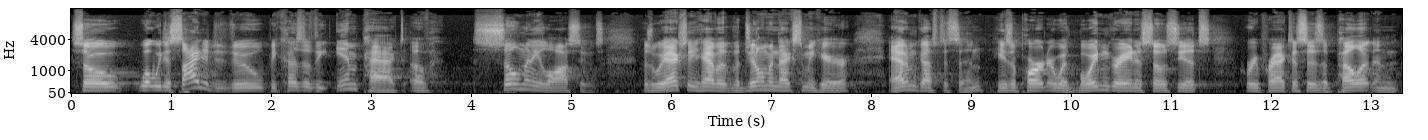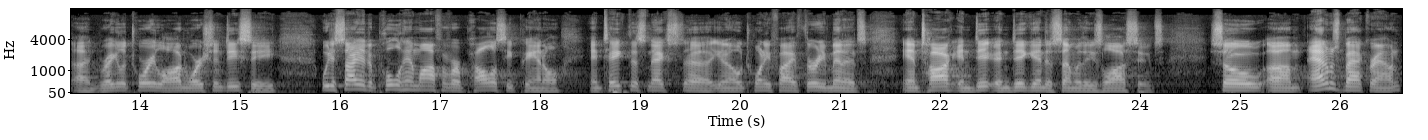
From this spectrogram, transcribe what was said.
So, what we decided to do, because of the impact of so many lawsuits, because we actually have a, the gentleman next to me here, Adam Gustafson. He's a partner with Boyden Gray and Associates, where he practices appellate and uh, regulatory law in Washington, D.C we decided to pull him off of our policy panel and take this next, uh, you know, 25, 30 minutes and talk and, di- and dig into some of these lawsuits. So um, Adam's background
